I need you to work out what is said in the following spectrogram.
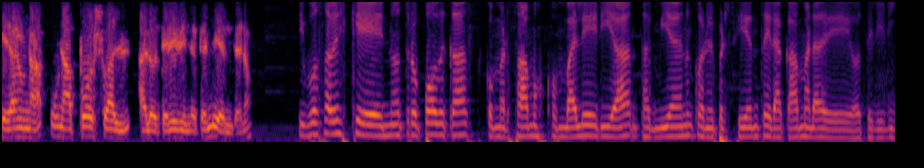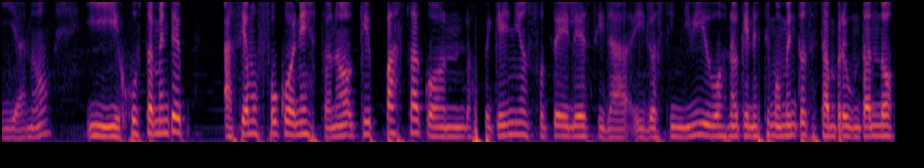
que dan un apoyo al, al hotelero independiente, ¿no? Si vos sabés que en otro podcast conversábamos con Valeria, también con el presidente de la Cámara de Hotelería, ¿no? Y justamente hacíamos foco en esto, ¿no? ¿Qué pasa con los pequeños hoteles y, y los individuos, ¿no? Que en este momento se están preguntando,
